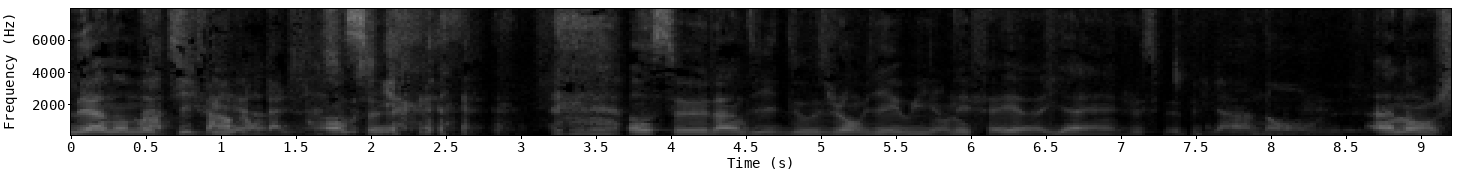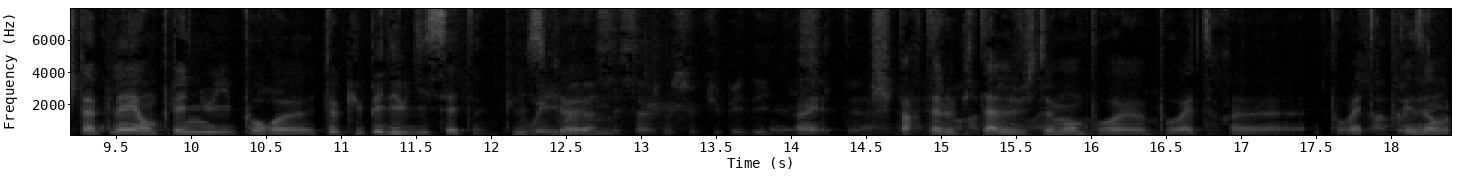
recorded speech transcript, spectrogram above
Les un an de ma petite. en, ce... en ce lundi 12 janvier, oui, en effet, euh, il, y a, il y a un an. Euh, un an, je t'appelais en pleine nuit pour euh, t'occuper des U17. Puisque, oui, voilà, c'est ça, je me suis occupé des U17. je partais à l'hôpital justement pour, pour être, pour être présent.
